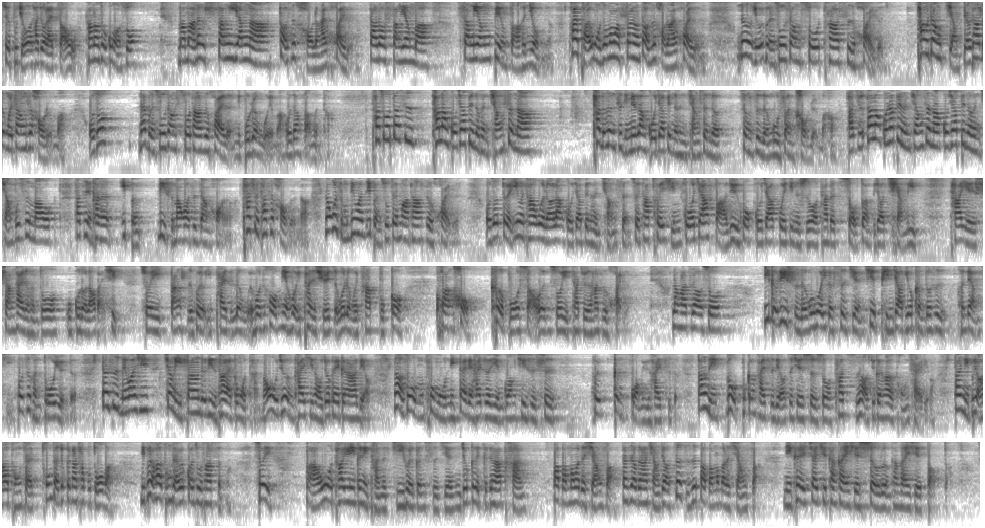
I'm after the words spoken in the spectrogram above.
所以不久后他就来找我，他那时候跟我说：“妈妈，那个商鞅啊，到底是好人还是坏人？大家知道商鞅吗？商鞅变法很有名。他还跑来问我说：‘妈妈，商鞅到底是好人还是坏人？’那个有一本书上说他是坏人，他会这样讲，表示他认为商鞅是好人嘛？我说那本书上说他是坏人，你不认为吗？我这样反问他。他说：“但是他让国家变得很强盛啊，他的认知里面让国家变得很强盛的政治人物算好人嘛？哈，他觉得他让国家变得很强盛啊，国家变得很强，不是吗？我他之前看的一本历史漫画是这样画的，他所以他是好人啊。那为什么另外一本书在骂他是坏人？我说对，因为他为了要让国家变得很强盛，所以他推行国家法律或国家规定的时候，他的手段比较强硬，他也伤害了很多无辜的老百姓。”所以当时会有一派的认为，或者后面会有一派的学者会认为他不够宽厚、刻薄少恩，所以他觉得他是坏人。让他知道说，一个历史人物或一个事件，其实评价有可能都是很两极，或是很多元的。但是没关系，像以商鞅这个例子，他来跟我谈，然后我就很开心了，我就可以跟他聊。那有时候我们父母，你带给孩子的眼光其实是会更广于孩子的。当你如果不跟孩子聊这些事的时候，他只好去跟他的同侪聊。但你不讲他的同侪，同侪就跟他差不多吧。你不知道他的同侪会关注他什么，所以把握他愿意跟你谈的机会跟时间，你就可以跟他谈爸爸妈妈的想法，但是要跟他强调，这只是爸爸妈妈的想法，你可以再去看看一些社论，看看一些报道。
